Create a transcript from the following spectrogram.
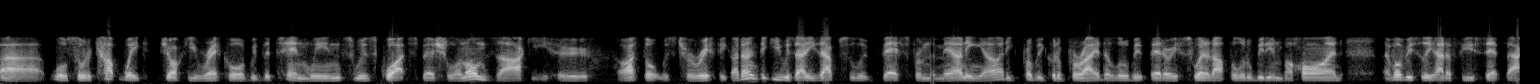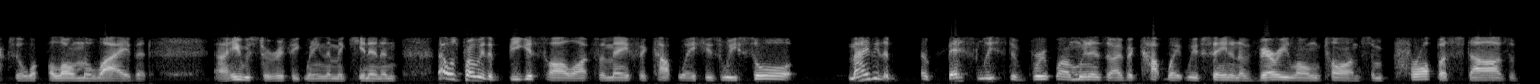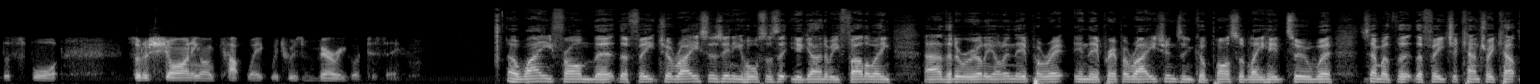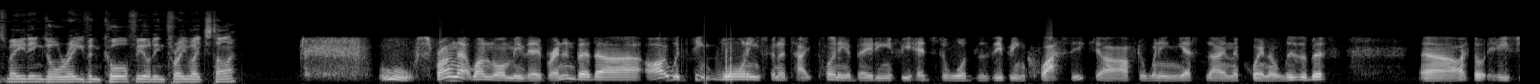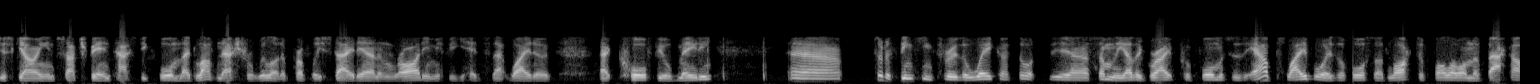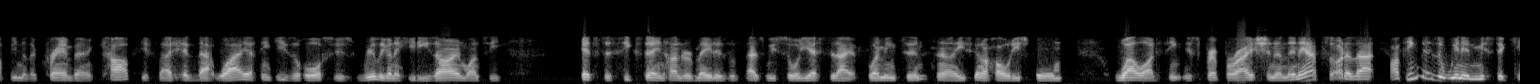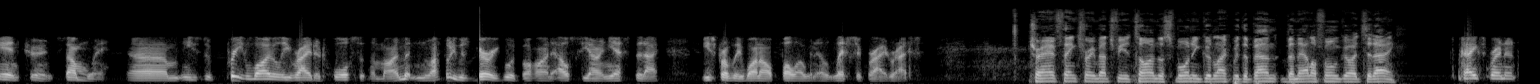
uh, well, sort of Cup Week jockey record with the 10 wins was quite special. And on Zaaki, who I thought was terrific. I don't think he was at his absolute best from the mounting yard. He probably could have paraded a little bit better. He sweated up a little bit in behind. They've obviously had a few setbacks along the way, but uh, he was terrific winning the Mackinnon. And that was probably the biggest highlight for me for Cup Week is we saw maybe the best list of Group 1 winners over Cup Week we've seen in a very long time. Some proper stars of the sport sort of shining on Cup Week, which was very good to see away from the, the feature races? Any horses that you're going to be following uh, that are early on in their in their preparations and could possibly head to uh, some of the, the feature country cups meetings or even Caulfield in three weeks' time? Ooh, sprung that one on me there, Brendan. But uh, I would think Warning's going to take plenty of beating if he heads towards the Zipping Classic uh, after winning yesterday in the Queen Elizabeth. Uh, I thought he's just going in such fantastic form. They'd love Nash Rawiller to probably stay down and ride him if he heads that way to that Caulfield meeting. Uh, sort of thinking through the week, I thought uh, some of the other great performances. Our Playboy is a horse I'd like to follow on the back up into the Cranbourne Cup if they head that way. I think he's a horse who's really going to hit his own once he gets to 1600 metres, as we saw yesterday at Flemington. Uh, he's going to hold his form well, I'd think, this preparation. And then outside of that, I think there's a win in Mr. Cancun somewhere. Um, he's a pretty lowly rated horse at the moment, and I thought he was very good behind Alcyone yesterday. He's probably one I'll follow in a lesser grade race. Trav, thanks very much for your time this morning. Good luck with the Ban- Benalla Form Guide today. Thanks, Brendan.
